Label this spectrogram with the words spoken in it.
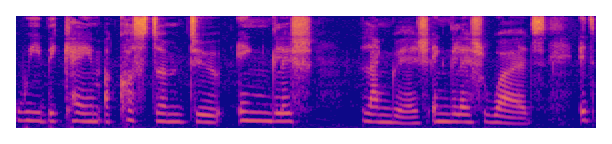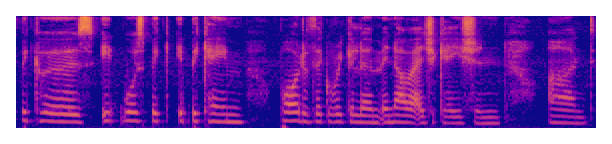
we became accustomed to English language, English words. It's because it was it became part of the curriculum in our education and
